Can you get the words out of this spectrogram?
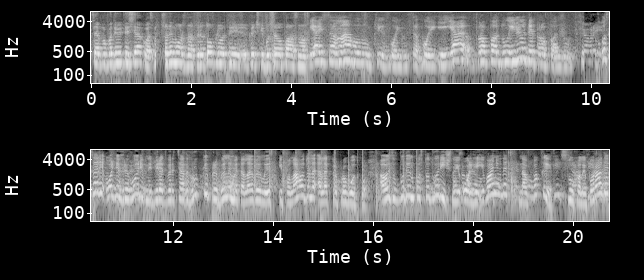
Це подивитись, як у вас, що не можна перетоплювати печки, бо це опасно. Я й сама голубців боюся, бо і я пропаду, і люди пропадуть. В оселі Ольги Григорівни біля дверцят грубки прибили металевий лист і полагодили електропроводку. А ось в будинку 102-річної Ольги Іванівни навпаки слухали поради,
